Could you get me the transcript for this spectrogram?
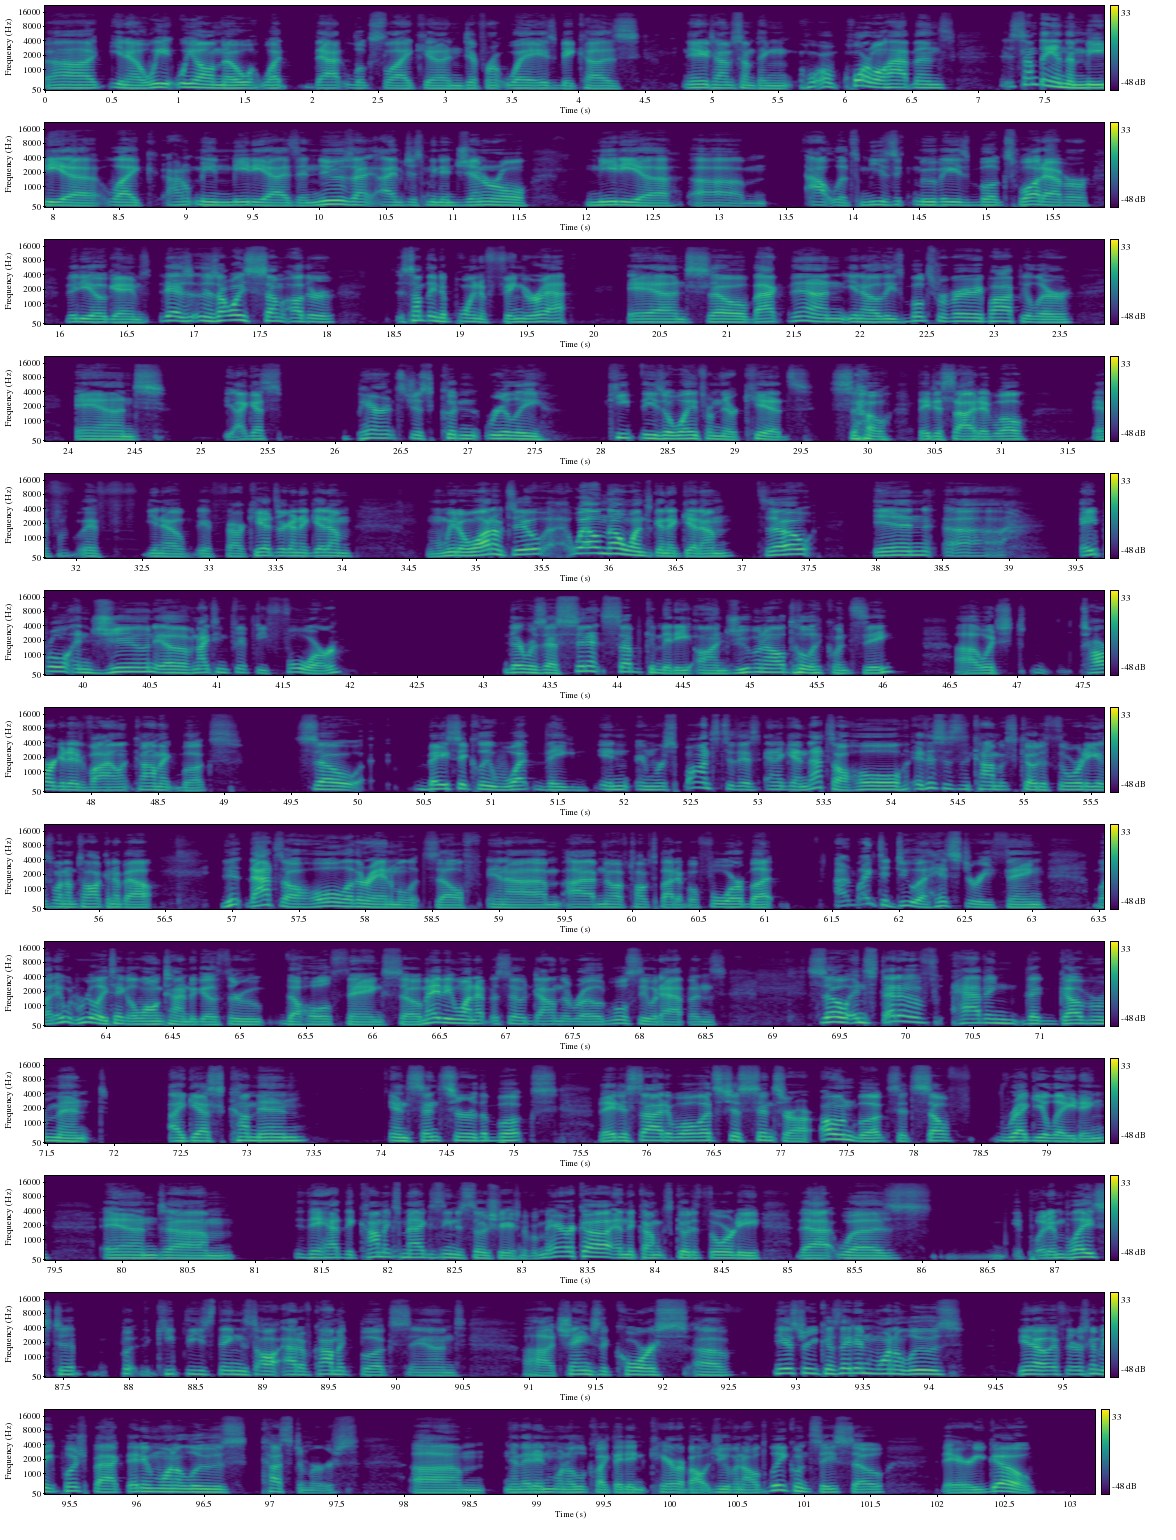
Uh, you know, we, we all know what that looks like in different ways because anytime something hor- horrible happens, something in the media, like I don't mean media as in news, I, I just mean in general media um, outlets, music, movies, books, whatever, video games. There's there's always some other something to point a finger at. And so back then, you know, these books were very popular, and I guess parents just couldn't really keep these away from their kids. So they decided, well, if if you know if our kids are going to get them and we don't want them to, well, no one's going to get them. So in uh, April and June of 1954, there was a Senate subcommittee on juvenile delinquency, uh, which targeted violent comic books. So basically what they in in response to this and again that's a whole this is the comics code authority is what i'm talking about that's a whole other animal itself. And um, I know I've talked about it before, but I'd like to do a history thing, but it would really take a long time to go through the whole thing. So maybe one episode down the road, we'll see what happens. So instead of having the government, I guess, come in and censor the books, they decided, well, let's just censor our own books. It's self regulating. And um, they had the Comics Magazine Association of America and the Comics Code Authority that was put in place to put, keep these things all out of comic books and uh, change the course of history because they didn't want to lose. You know, if there was going to be pushback, they didn't want to lose customers, um, and they didn't want to look like they didn't care about juvenile delinquency. So there you go.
